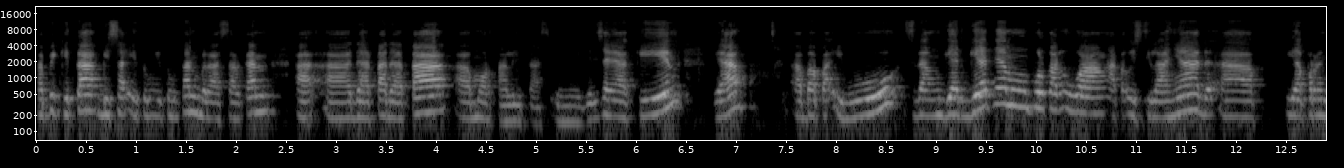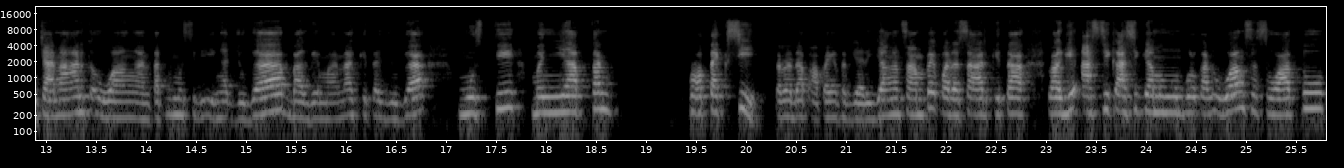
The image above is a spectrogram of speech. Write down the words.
tapi kita bisa hitung-hitungkan berdasarkan uh, uh, data-data uh, mortalitas ini. Jadi saya yakin ya uh, Bapak Ibu sedang giat-giatnya mengumpulkan uang atau istilahnya uh, ya perencanaan keuangan, tapi mesti diingat juga bagaimana kita juga mesti menyiapkan proteksi terhadap apa yang terjadi. Jangan sampai pada saat kita lagi asik-asiknya mengumpulkan uang, sesuatu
